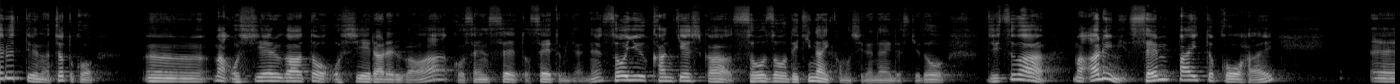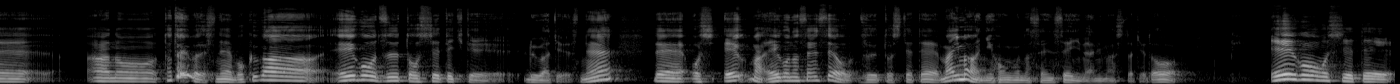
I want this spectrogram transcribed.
えるっていうのはちょっとこううんまあ教える側と教えられる側こう先生と生徒みたいなねそういう関係しか想像できないかもしれないですけど実は、まあ、ある意味先輩と後輩、えー、あの例えばですね僕が英語をずっと教えてきてるわけですね。でおし英,、まあ、英語の先生をずっとしてて、まあ、今は日本語の先生になりましたけど英語を教えて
